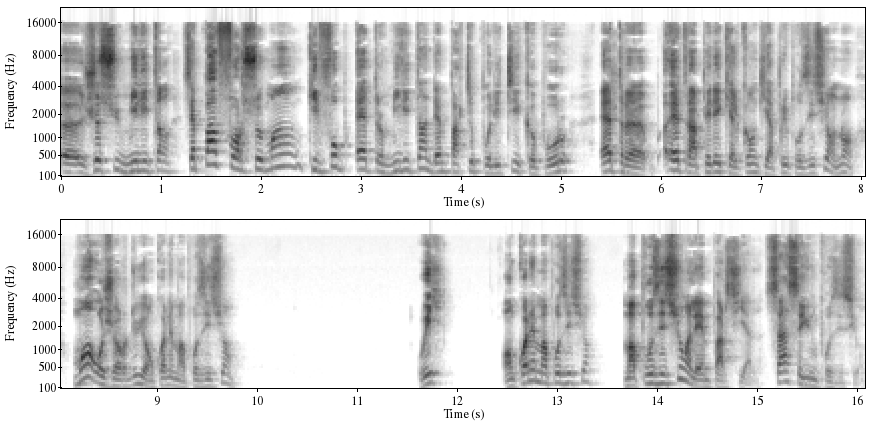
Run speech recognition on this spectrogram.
euh, je suis militant, c'est pas forcément qu'il faut être militant d'un parti politique pour être, être appelé quelqu'un qui a pris position. Non, moi aujourd'hui, on connaît ma position. Oui, on connaît ma position. Ma position, elle est impartiale. Ça, c'est une position.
